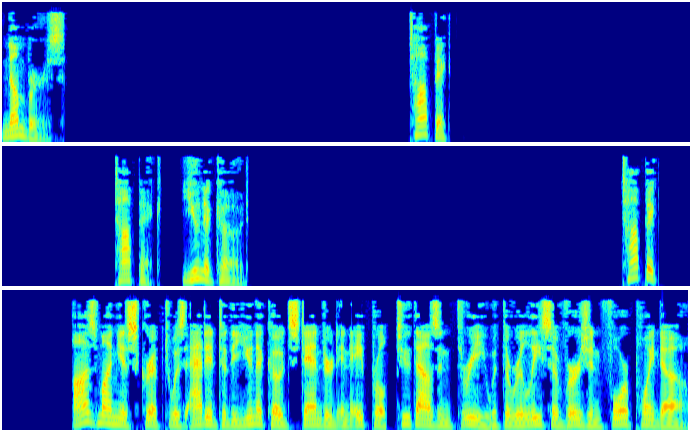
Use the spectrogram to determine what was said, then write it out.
Numbers. Topic. Topic. Unicode. Topic. Osmanya script was added to the Unicode standard in April 2003 with the release of version 4.0.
